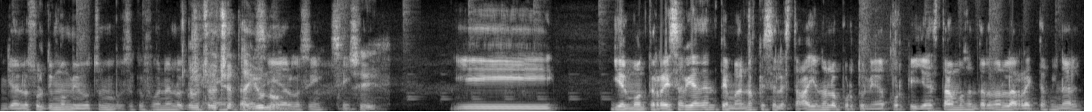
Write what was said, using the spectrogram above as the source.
Ya en los últimos minutos, me parece que fue en el 81. algo así. Sí. sí. Y, y el Monterrey sabía de antemano que se le estaba yendo la oportunidad porque ya estábamos entrando en la recta final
